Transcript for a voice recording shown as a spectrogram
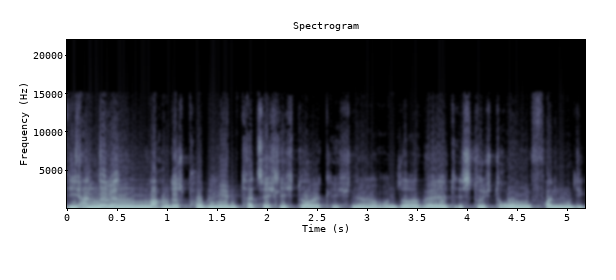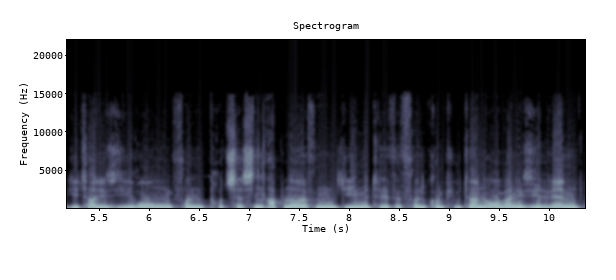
Die anderen machen das Problem tatsächlich deutlich. Ne? Unsere Welt ist durchdrungen von Digitalisierung, von Prozessen, Abläufen, die mithilfe von Computern organisiert werden.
